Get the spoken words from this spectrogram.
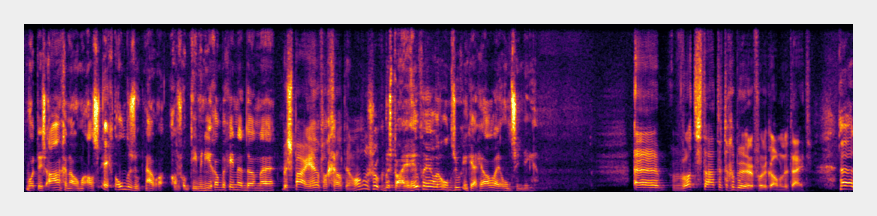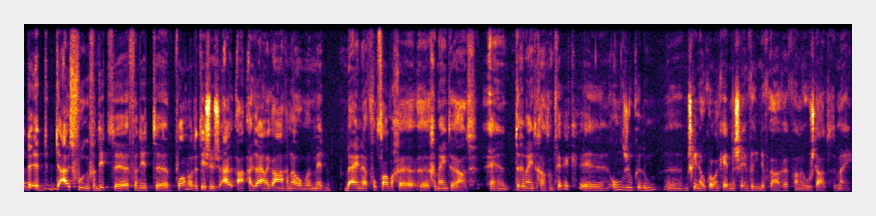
wordt dus aangenomen als echt onderzoek. Nou, als we op die manier gaan beginnen, dan... Uh, bespaar je heel veel geld in onderzoek. Bespaar je heel veel in onderzoek en krijg je allerlei onzin dingen. Uh, wat staat er te gebeuren voor de komende tijd? Uh, de, de, uitvoering van dit, uh, van dit plan, want het is dus uiteindelijk aangenomen met bijna voltallige gemeenteraad. En de gemeente gaat aan het werk, onderzoeken doen, misschien ook wel aan kennissen en vrienden vragen van hoe staat het ermee.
